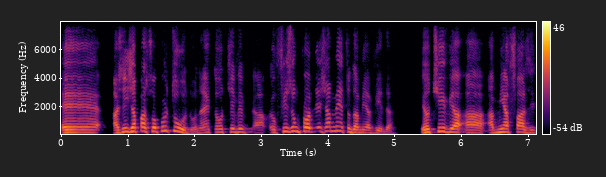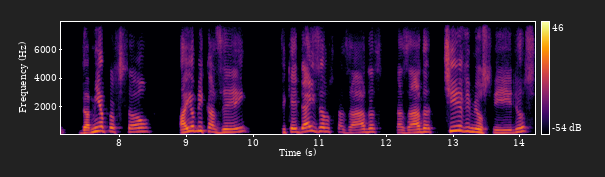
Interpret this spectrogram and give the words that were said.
é, a gente já passou por tudo, né? Então eu tive, eu fiz um planejamento da minha vida. Eu tive a, a, a minha fase da minha profissão, aí eu me casei, fiquei 10 anos casada, casada, tive meus filhos,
